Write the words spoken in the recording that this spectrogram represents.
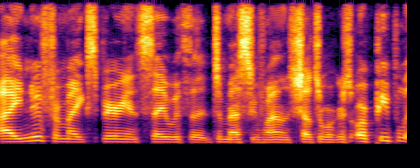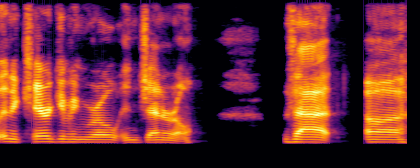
I knew from my experience, say with the domestic violence shelter workers or people in a caregiving role in general, that uh,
